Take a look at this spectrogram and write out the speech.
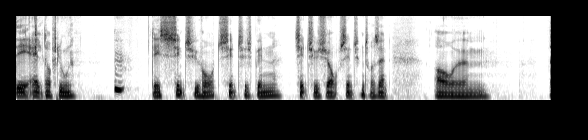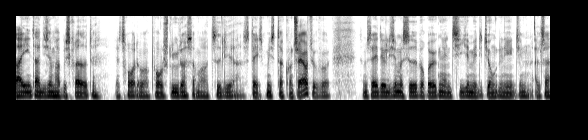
det er alt opslugende. Mm. Det er sindssygt hårdt, sindssygt spændende, sindssygt sjovt, sindssygt interessant. Og øh, der er en, der ligesom har beskrevet det. Jeg tror, det var Poul Slytter, som var tidligere statsminister, konservativ for, som sagde, det er jo ligesom at sidde på ryggen af en tiger midt i junglen i Indien. Altså,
